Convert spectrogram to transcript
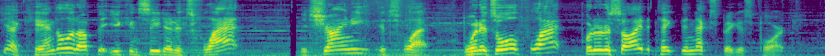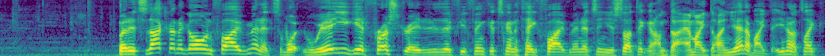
Yeah, candle it up that you can see that it's flat, it's shiny, it's flat. When it's all flat, put it aside and take the next biggest part. But it's not going to go in five minutes. What, where you get frustrated is if you think it's going to take five minutes and you start thinking, "I'm done. Am I done yet? Am I?" Done? You know, it's like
